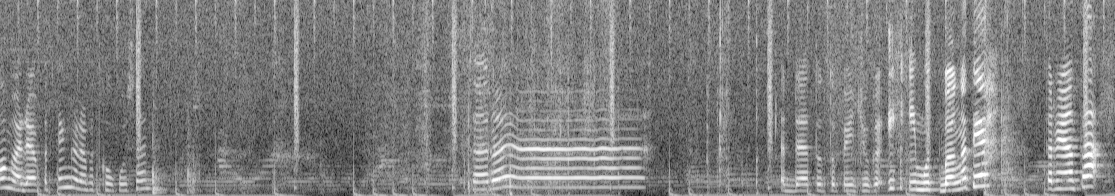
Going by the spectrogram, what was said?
Oh nggak dapetnya nggak dapet kukusan. Tara! Ada tutupnya juga. Ih imut banget ya. Ternyata.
